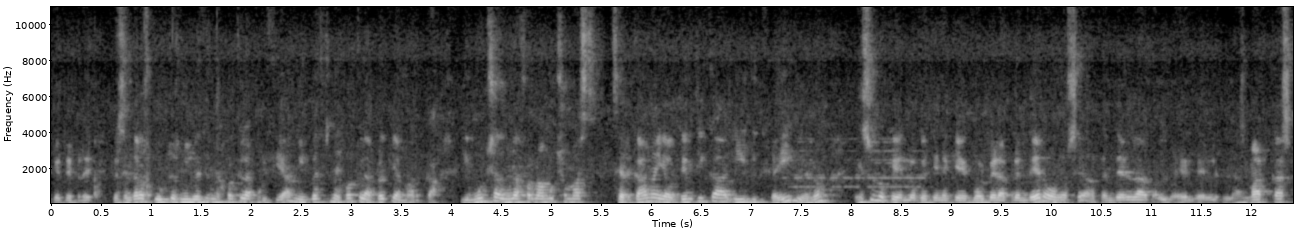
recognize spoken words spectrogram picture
que te presentan los productos mil veces mejor que la publicidad, mil veces mejor que la propia marca y mucha, de una forma mucho más cercana y auténtica y, creíble, ¿no? Eso es lo que, lo que tiene que volver a aprender o, no sé, aprender las marcas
